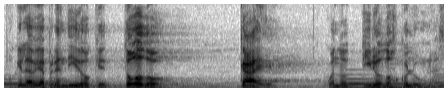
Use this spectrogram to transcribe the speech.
Porque él había aprendido que todo cae cuando tiro dos columnas.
